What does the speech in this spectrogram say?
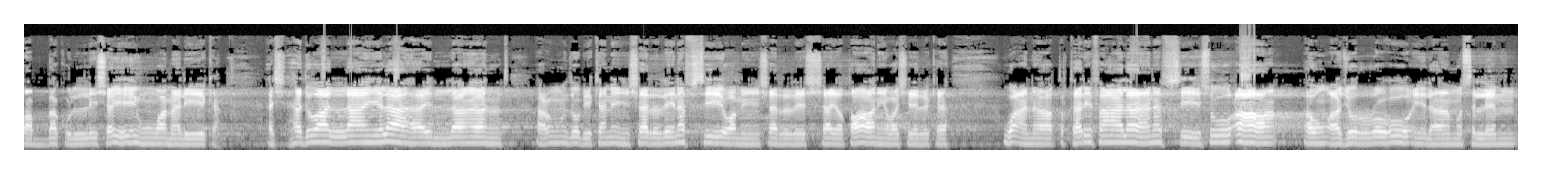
رب كل شيء ومليكه أشهد أن لا إله إلا أنت. أعوذ بك من شر نفسي ومن شر الشيطان وشركه وأن أقترف على نفسي سوءا أو أجره إلى مسلم.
